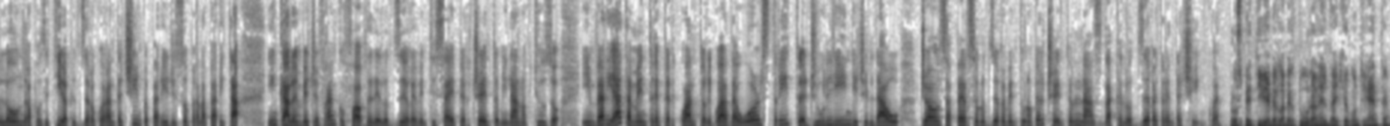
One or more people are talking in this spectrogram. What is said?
Londra positiva più 0,45, Parigi sopra la parità, in calo invece Francoforte dello 0,26%, Milano ha chiuso invariata, mentre per quanto riguarda Wall Street giù gli indici, il Dow Jones ha perso lo 0,21%, il Nasdaq lo 0,35%. Prospettive per l'apertura nel vecchio continente?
